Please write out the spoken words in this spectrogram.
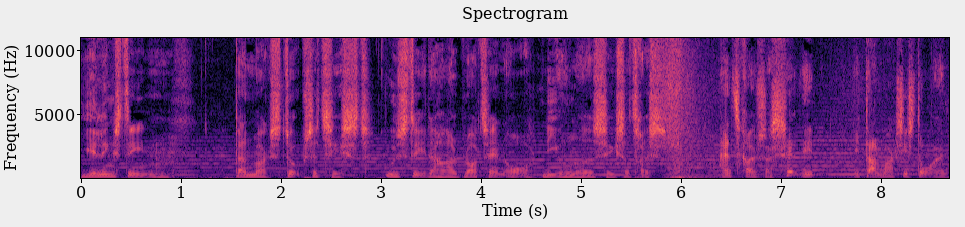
Jellingstenen, Danmarks dåbsattest, udstedt af Harald Blåtand år 966. Han skrev sig selv ind i Danmarks historien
